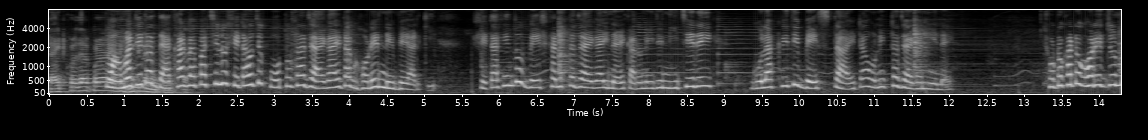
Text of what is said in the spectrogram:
টাইট করে দেওয়ার পরে তো আমার যেটা দেখার ব্যাপার ছিল সেটা হচ্ছে কতটা জায়গা এটা ঘরের নেবে আর কি। সেটা কিন্তু বেশ খানিকটা জায়গাই নেয় কারণ এই যে নিচের এই গোলাকৃতি বেসটা এটা অনেকটা জায়গা নিয়ে নেয়। ছোটোখাটো ঘরের জন্য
